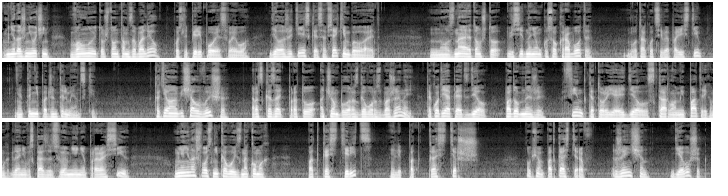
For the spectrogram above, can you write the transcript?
Мне даже не очень волнует то, что он там заболел после перепоя своего. Дело житейское, со всяким бывает. Но зная о том, что висит на нем кусок работы, вот так вот себя повести, это не по-джентльменски. Как я вам обещал выше, рассказать про то, о чем был разговор с Баженой, так вот я опять сделал подобное же финт, который я и делал с Карлом и Патриком, когда они высказывали свое мнение про Россию, у меня не нашлось никого из знакомых подкастериц или подкастерш, в общем, подкастеров женщин, девушек.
